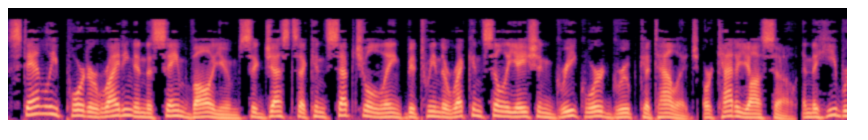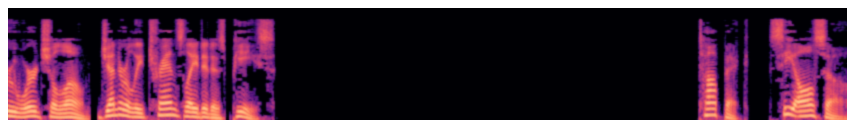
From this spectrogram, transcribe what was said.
Stanley Porter writing in the same volume suggests a conceptual link between the reconciliation Greek word group katallage or katallasso and the Hebrew word shalom, generally translated as peace. Topic. See also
